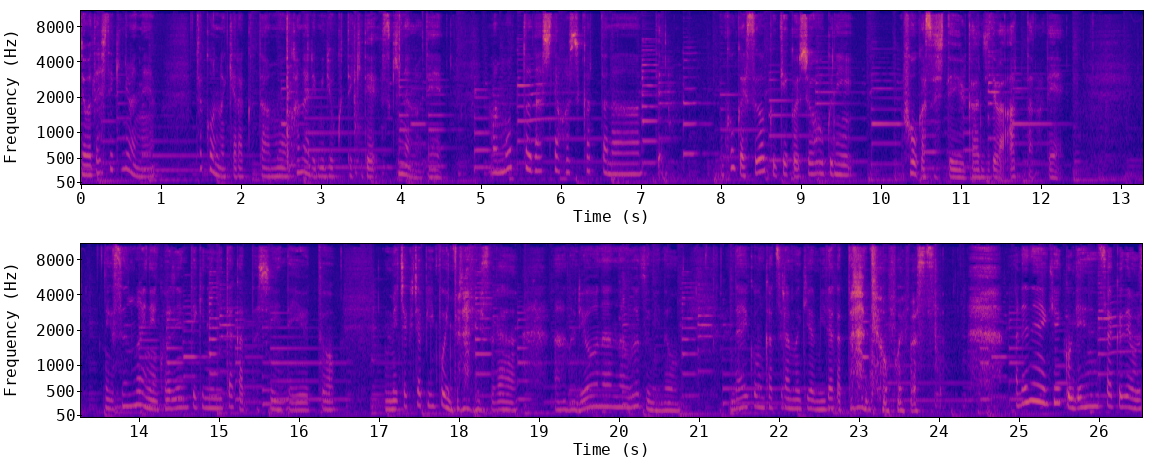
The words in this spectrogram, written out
で私的にはねタコのキャラクターもかなり魅力的で好きなので、まあ、もっと出してほしかったなーって今回すごく結構湘北にフォーカスしている感じではあったのでなんかすんごいね個人的に見たかったシーンで言うとめちゃくちゃピンポイントなんですがあの両南の魚住の大根かつらむきは見たかったなって思います。あれね結構原作でも好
